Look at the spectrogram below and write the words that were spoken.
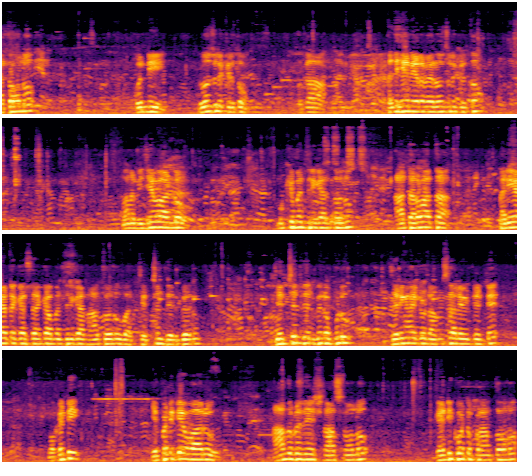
గతంలో కొన్ని రోజుల క్రితం ఒక పదిహేను ఇరవై రోజుల క్రితం మన విజయవాడలో ముఖ్యమంత్రి గారితోనూ ఆ తర్వాత పర్యాటక శాఖ మంత్రిగా నాతోనూ వారు చర్చలు జరిపారు. చర్చలు జరిపినప్పుడు జరిగినటువంటి అంశాలు ఏమిటంటే ఒకటి ఇప్పటికే వారు ఆంధ్రప్రదేశ్ రాష్ట్రంలో గండికోట ప్రాంతంలో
